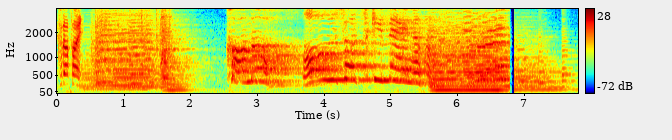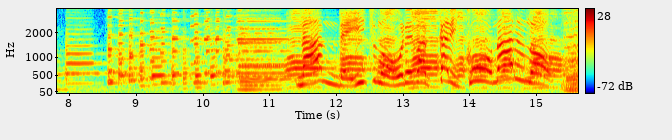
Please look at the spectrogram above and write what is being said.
ください。このお嘘つきめがなんでいつも俺ばっかりこうなるの「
